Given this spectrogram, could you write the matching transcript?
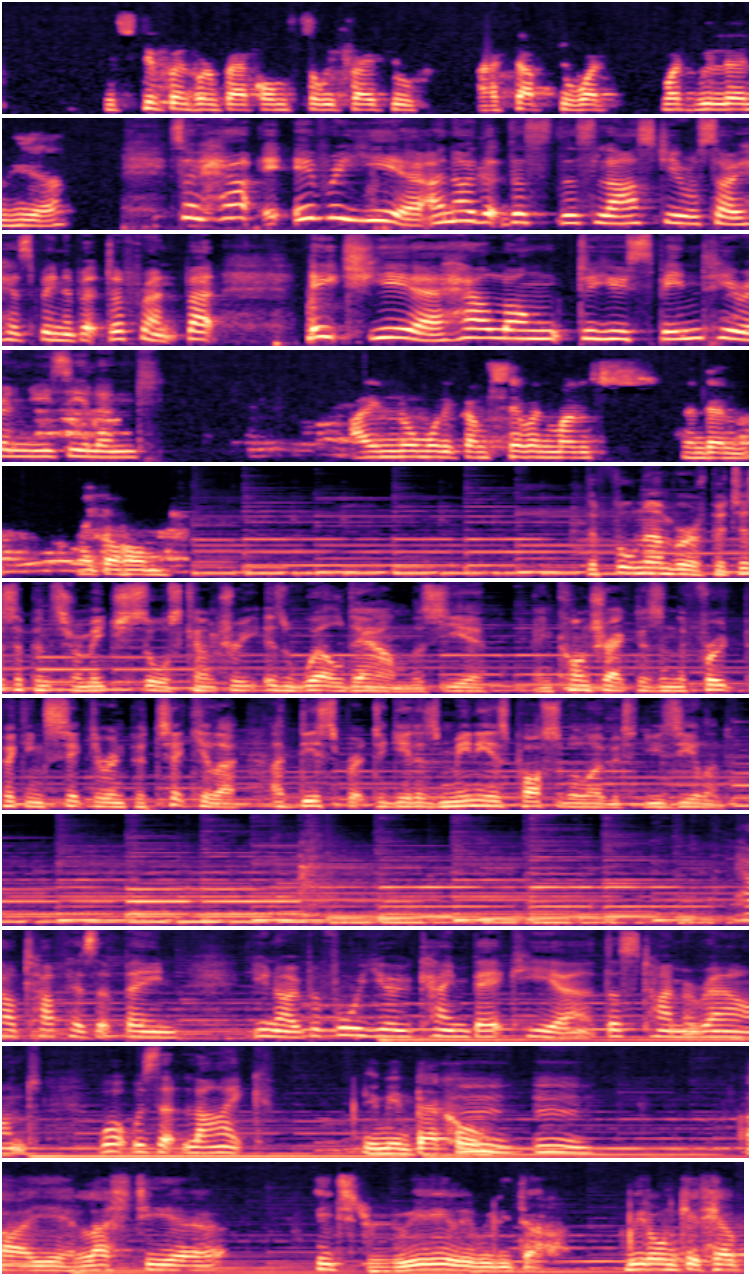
it's different from back home. So we try to adapt to what, what we learn here. So how every year? I know that this this last year or so has been a bit different, but each year, how long do you spend here in New Zealand? I normally come seven months and then I go home. The full number of participants from each source country is well down this year, and contractors in the fruit picking sector in particular are desperate to get as many as possible over to New Zealand. How tough has it been? You know, before you came back here this time around, what was it like? You mean back home? Ah, yeah. Last year, it's really, really tough. We don't get help,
